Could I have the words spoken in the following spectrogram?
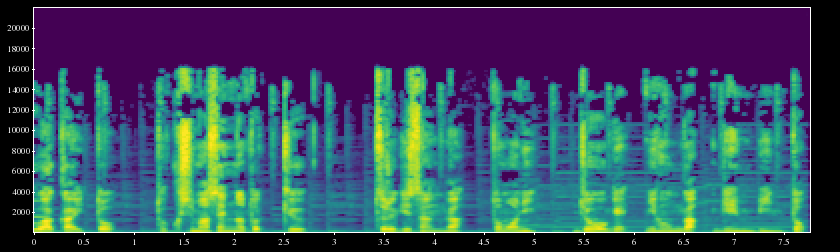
宇和海と徳島線の特急、剣山が共に上下2本が減便と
